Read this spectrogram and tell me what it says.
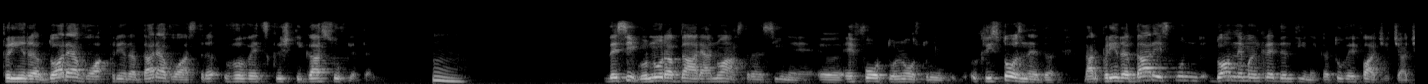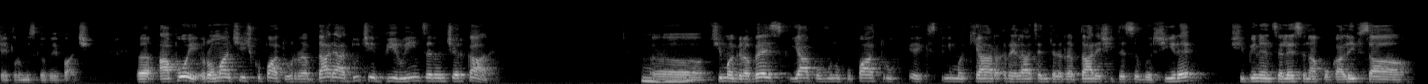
prin răbdarea, vo- prin răbdarea voastră vă veți câștiga sufletele. Mm. Desigur, nu răbdarea noastră în sine, uh, efortul nostru, Hristos ne dă, dar prin răbdare îi spun, Doamne, mă încred în Tine, că Tu vei face ceea ce ai promis că vei face. Uh, apoi, Roman 5 cu 4, răbdarea aduce biruință în încercare. Uh-huh. Uh, și mă grăbesc, Iacov 1 cu 4 exprimă chiar relația între răbdare și desăvârșire și bineînțeles în Apocalipsa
